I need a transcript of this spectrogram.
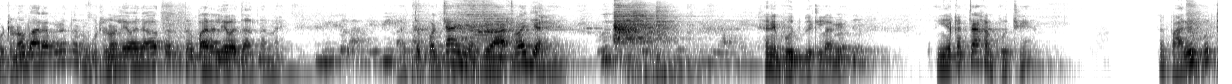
ઉઠણો બારે પડ્યો હતો ને ઉઠણો લેવા જાવ હતો ને તો બારે લેવા જતા નહીં. હા તો ગયા હજુ આઠ વાગ્યા હે. શેની ભૂત બીક લાગે. અહીંયા કંઈ ચાખણ ભૂત છે? ભારે ભૂત?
